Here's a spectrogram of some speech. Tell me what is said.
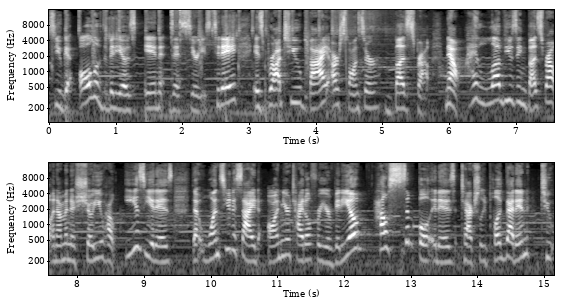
so you get all of the videos in this series. Today is brought to you by our sponsor, Buzzsprout. Now, I love using Buzzsprout, and I'm going to show you how easy it is that once you decide on your title for your video, how simple it is to actually plug that in to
